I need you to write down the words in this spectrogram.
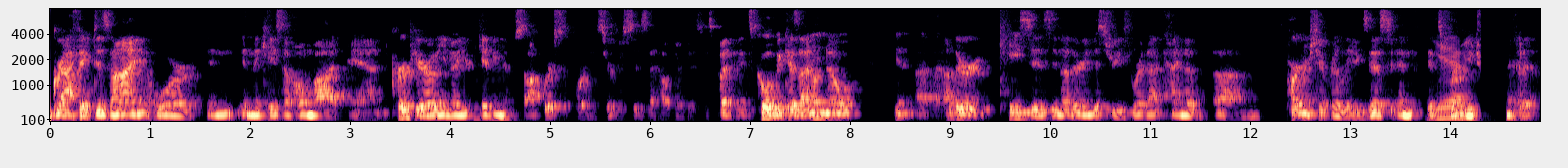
graphic design, or in in the case of HomeBot and Curb Hero, you know, you're giving mm-hmm. them software support and services that help their business. But it's cool because I don't know other cases in other industries where that kind of um, partnership really exists, and it's yeah. for mutual benefit.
